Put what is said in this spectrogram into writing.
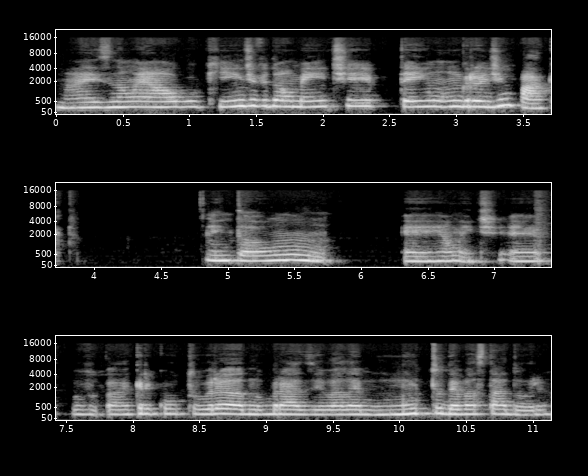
mas não é algo que individualmente tem um grande impacto. Então, é, realmente, é, a agricultura no Brasil ela é muito devastadora.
